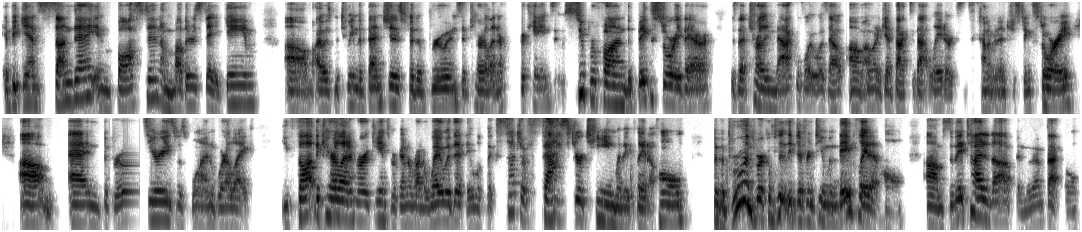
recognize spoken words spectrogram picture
It began Sunday in Boston, a Mother's Day game. Um, I was between the benches for the Bruins and Carolina Hurricanes. It was super fun. The big story there is that Charlie McAvoy was out. Um, I want to get back to that later because it's kind of an interesting story. Um, and the Bruins series was one where like you thought the Carolina Hurricanes were going to run away with it. They looked like such a faster team when they played at home, but the Bruins were a completely different team when they played at home. Um, so they tied it up and we went back. Oh,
